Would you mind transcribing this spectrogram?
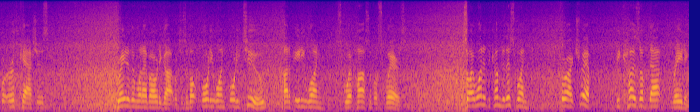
for earth caches greater than what I've already got, which is about 41, 42 out of 81 square, possible squares. So I wanted to come to this one for our trip because of that rating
